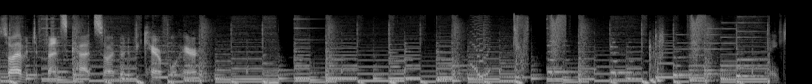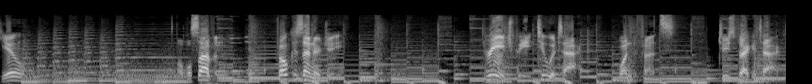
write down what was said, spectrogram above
So I have a defense cut, so I better be careful here. Thank you. Level 7. Focus Energy. 3 HP, 2 attack, 1 defense. 2 spec attack,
